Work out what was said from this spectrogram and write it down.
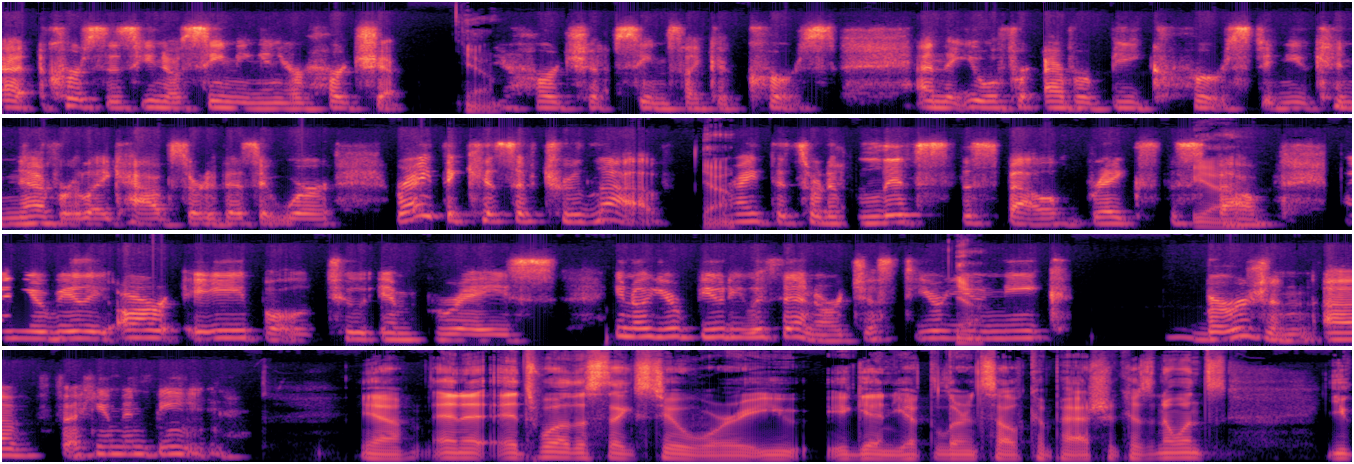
Uh, curses, you know, seeming in your hardship. Yeah. Your hardship seems like a curse, and that you will forever be cursed, and you can never like have sort of, as it were, right, the kiss of true love, Yeah. right, that sort of lifts the spell, breaks the Yeah. spell, and you really are able to embrace, you know, your beauty within, or just your Yeah. unique version of a human being. Yeah, and it, it's one of those things too where you again you have to learn self compassion because no one's you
